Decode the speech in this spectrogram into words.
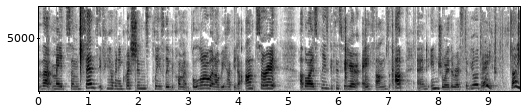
that made some sense. If you have any questions, please leave a comment below and I'll be happy to answer it. Otherwise, please give this video a thumbs up and enjoy the rest of your day. Bye.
